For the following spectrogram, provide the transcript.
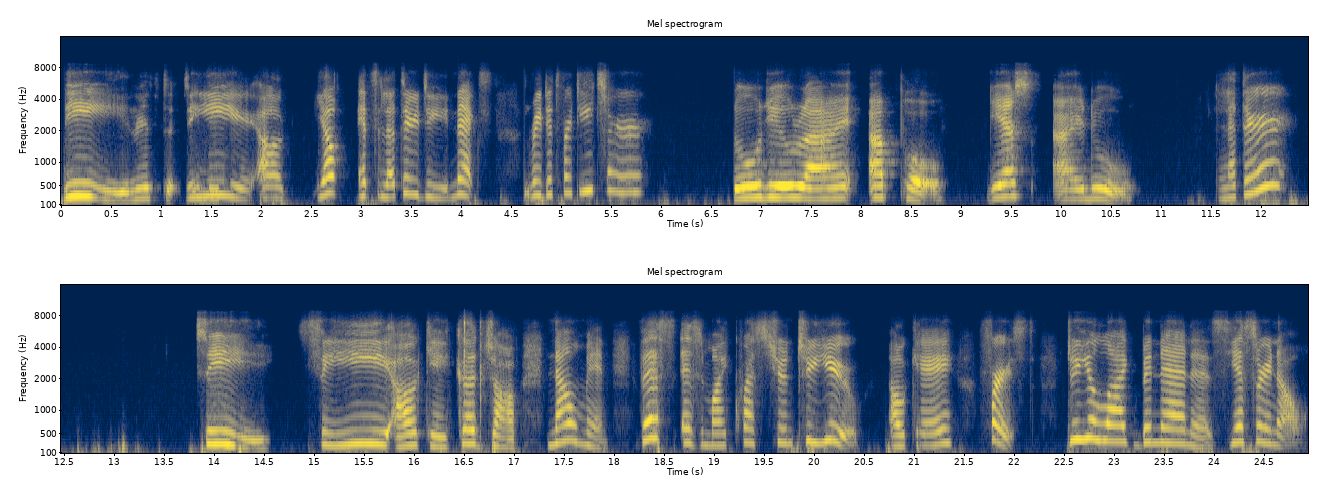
D. Letter D. D. Uh, yep, it's letter D. Next. Read it for teacher. Do you like apple? Yes, I do. Letter C. C. Okay, good job. Now, Minh, this is my question to you. Okay, first, do you like bananas? Yes or no?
